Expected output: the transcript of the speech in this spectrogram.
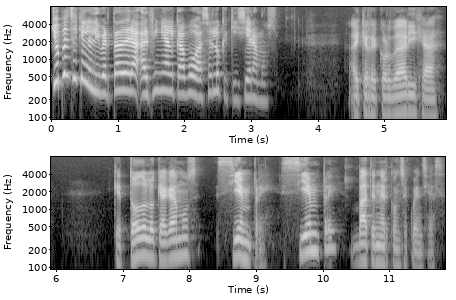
yo pensé que la libertad era al fin y al cabo hacer lo que quisiéramos. Hay que recordar, hija, que todo lo que hagamos siempre, siempre va a tener consecuencias.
